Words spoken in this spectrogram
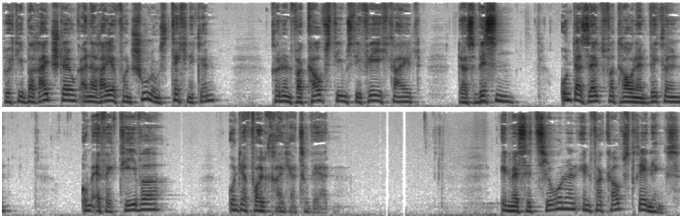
Durch die Bereitstellung einer Reihe von Schulungstechniken können Verkaufsteams die Fähigkeit, das Wissen und das Selbstvertrauen entwickeln, um effektiver und erfolgreicher zu werden. Investitionen in Verkaufstrainings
